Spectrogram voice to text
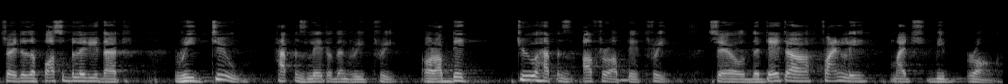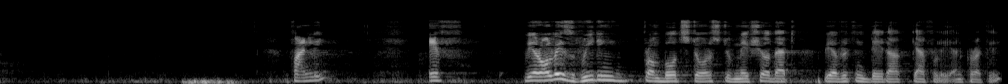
So it is a possibility that read 2 happens later than read 3, or update 2 happens after update 3. So the data finally might be wrong. Finally, if we are always reading from both stores to make sure that we have written data carefully and correctly.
